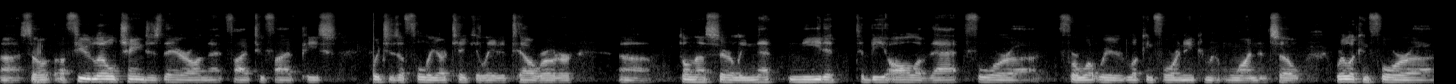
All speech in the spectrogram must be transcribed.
uh, so a few little changes there on that 525 piece, which is a fully articulated tail rotor. Uh, don't necessarily net need it to be all of that for uh, for what we're looking for in increment one, and so we're looking for uh,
